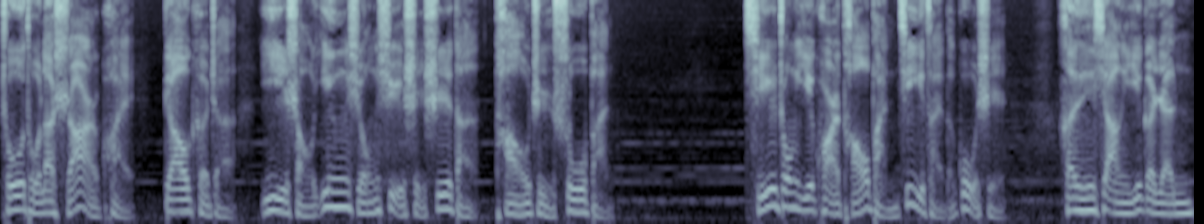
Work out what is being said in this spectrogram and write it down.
出土了十二块雕刻着一首英雄叙事诗的陶制书板，其中一块陶板记载的故事。很像一个人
